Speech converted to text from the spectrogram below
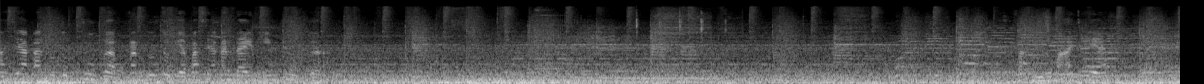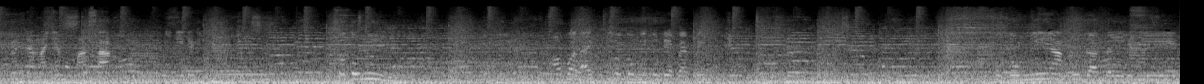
Pasti akan tutup juga bukan tutup ya pasti akan dine in juga. Pak, di rumah aja ya. Rencananya mau masak ini deh. Soto mie mau buat air soto mie itu dia Pepi. Soto mie aku udah beli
